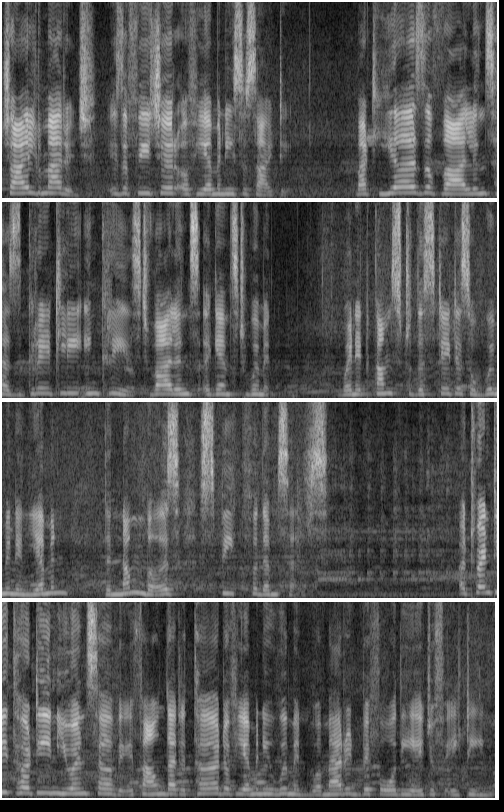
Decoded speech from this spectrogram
Child marriage is a feature of Yemeni society. But years of violence has greatly increased violence against women. When it comes to the status of women in Yemen, the numbers speak for themselves. A 2013 UN survey found that a third of Yemeni women were married before the age of 18.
